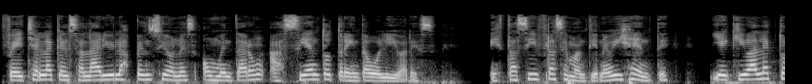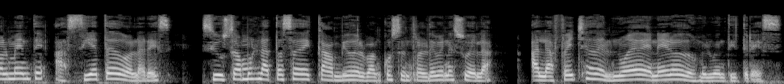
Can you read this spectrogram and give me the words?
fecha en la que el salario y las pensiones aumentaron a 130 bolívares. Esta cifra se mantiene vigente y equivale actualmente a 7 dólares si usamos la tasa de cambio del Banco Central de Venezuela a la fecha del 9 de enero de 2023.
